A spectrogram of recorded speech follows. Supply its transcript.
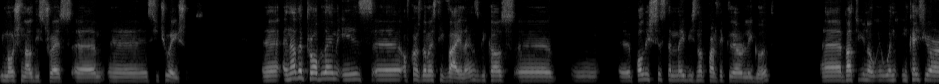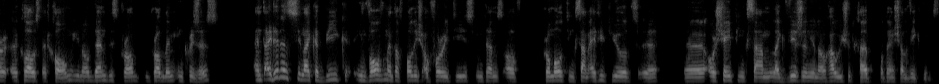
emotional distress um, uh, situations. Uh, another problem is, uh, of course, domestic violence, because mm, Polish system maybe is not particularly good. Uh, but you know when in case you are uh, closed at home you know then this prob problem increases and i didn't see like a big involvement of polish authorities in terms of promoting some attitudes uh, or shaping some like vision you know how we should help potential victims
